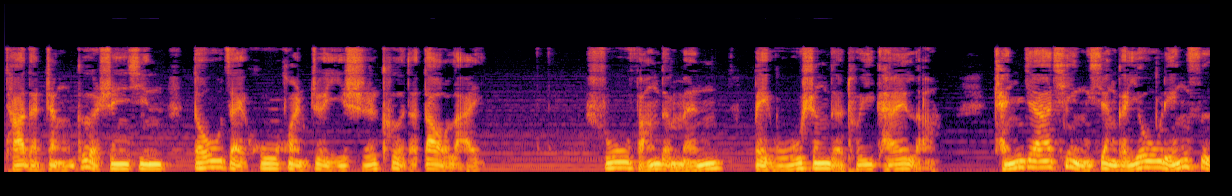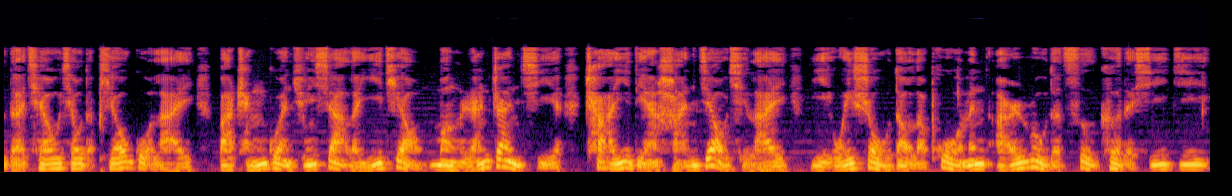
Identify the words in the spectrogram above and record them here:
他的整个身心都在呼唤这一时刻的到来。书房的门被无声的推开了。陈嘉庆像个幽灵似的悄悄地飘过来，把陈冠群吓了一跳，猛然站起，差一点喊叫起来，以为受到了破门而入的刺客的袭击。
